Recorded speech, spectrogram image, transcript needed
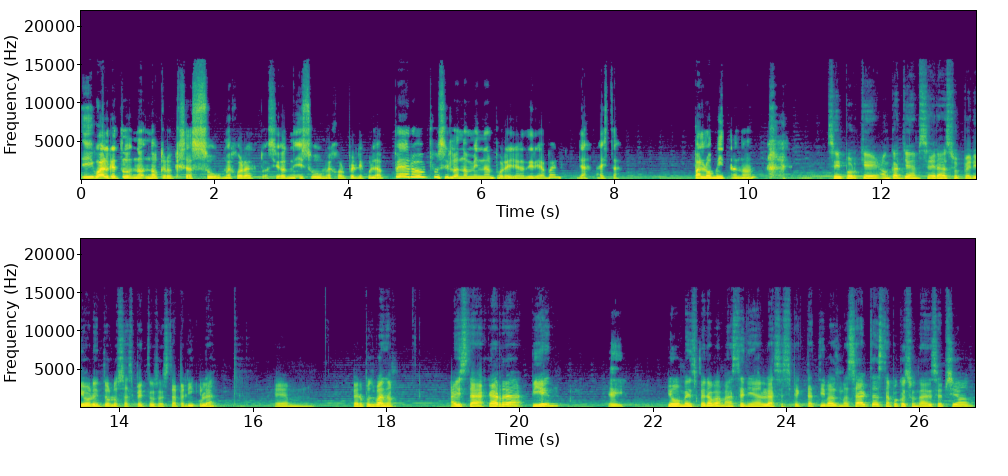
Igual que tú, no, no creo que sea su mejor actuación ni su mejor película, pero pues si lo nominan por ella, diría, bueno, ya, ahí está. Palomita, ¿no? Sí, porque Uncut Gems era superior en todos los aspectos a esta película. Em, pero pues bueno, ahí está. Garra, bien. Yo me esperaba más, tenía las expectativas más altas. Tampoco es una decepción.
